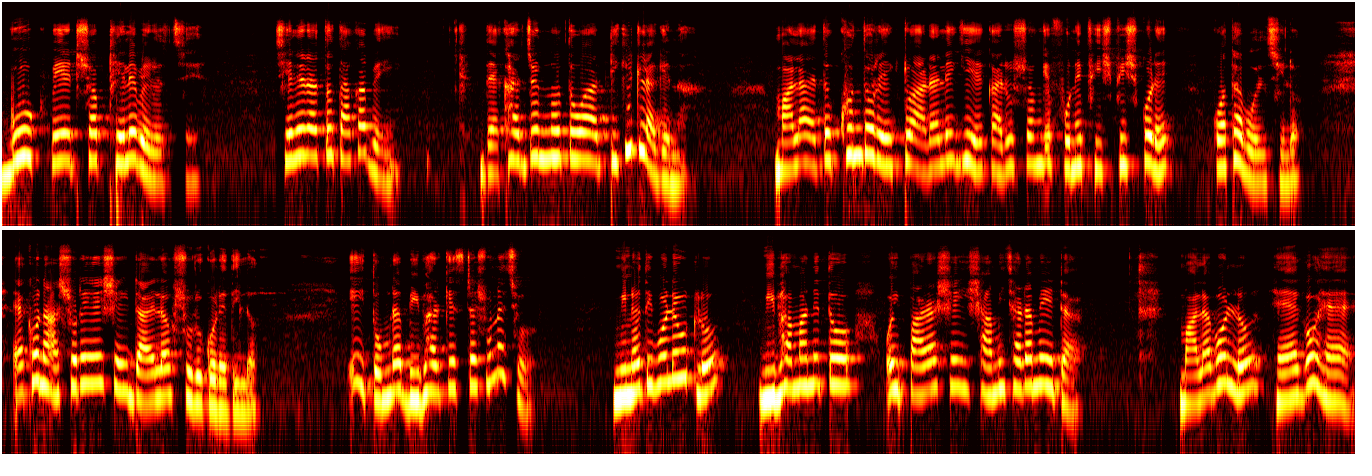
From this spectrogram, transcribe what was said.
বুক, পেট সব ঠেলে বেরোচ্ছে। ছেলেরা তো তাকাবেই। দেখার জন্য তো আর টিকিট লাগে না। মালা এতক্ষণ ধরে একটু আড়ালে গিয়ে কারুর সঙ্গে ফোনে ফিসফিস করে কথা বলছিল। এখন আসরে সেই ডায়লগ শুরু করে দিল। এই তোমরা বিভার কেসটা শুনেছ? মিনতি বলে উঠল, বিভা মানে তো ওই পাড়ার সেই স্বামী ছাড়া মেয়েটা? মালা বলল হ্যাঁ গো হ্যাঁ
